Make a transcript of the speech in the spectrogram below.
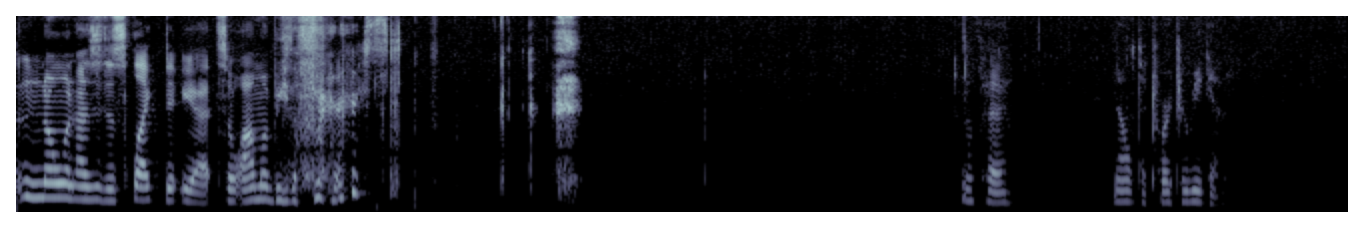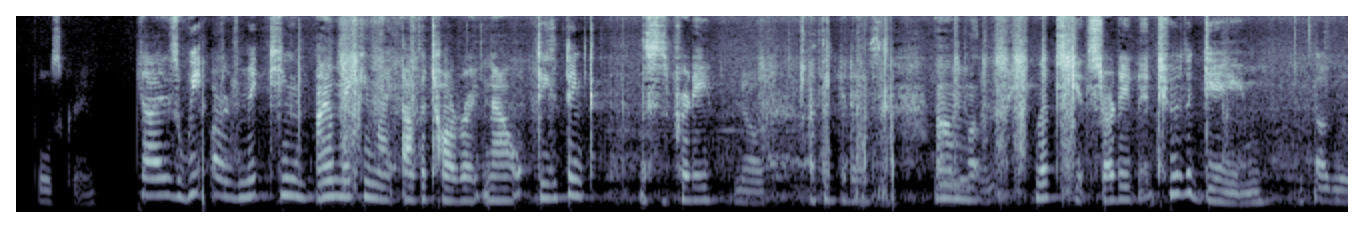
No one has disliked it yet, so I'm gonna be the first. okay. Now let the torture begin. Full screen. Guys, we are making, I am making my avatar right now. Do you think this is pretty? No. I think it is. Um, let's get started into the game. It's ugly.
